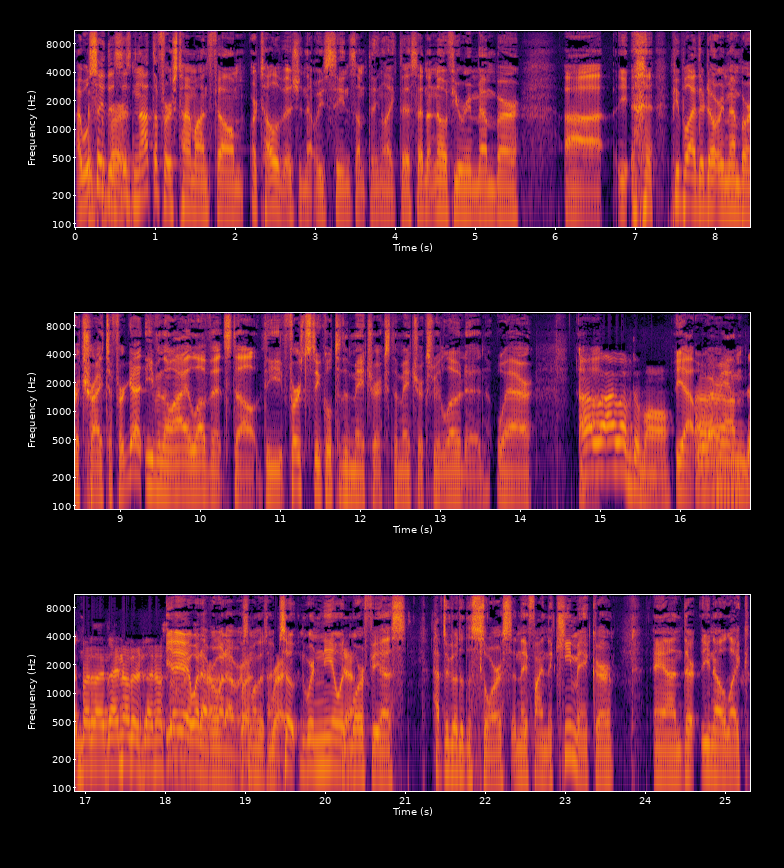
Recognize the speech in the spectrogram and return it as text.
I will say this bird. is not the first time on film or television that we've seen something like this. I don't know if you remember. Uh, people either don't remember or try to forget, even though I love it still. The first sequel to The Matrix, The Matrix Reloaded, where I, I love them all. Uh, yeah, Uh, I mean, um, but I, I know there's I know. some yeah, yeah, whatever, whatever, but- some other time. right. So where Neo and Yeah. Morpheus have to go to the source and they find the key maker and they're you know like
